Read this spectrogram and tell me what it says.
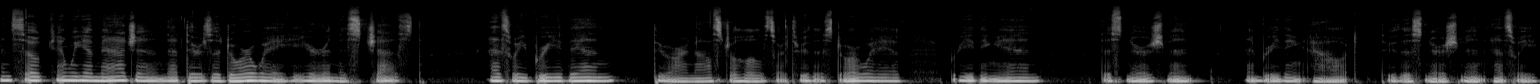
And so, can we imagine that there's a doorway here in this chest as we breathe in through our nostrils or through this doorway of breathing in this nourishment and breathing out through this nourishment as we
